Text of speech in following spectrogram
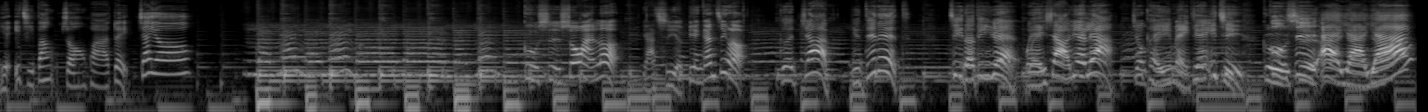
也一起帮中华队加油！故事说完了，牙齿也变干净了。Good job, you did it！记得订阅微笑月亮，就可以每天一起故事爱雅雅。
